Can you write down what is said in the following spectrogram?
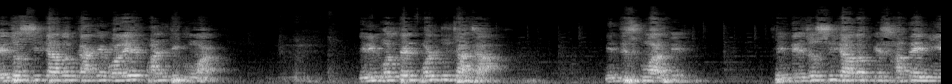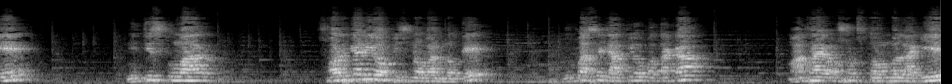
তেজস্বী যাদব কাকে বলে? পাল্টি কুমার। তিনি বলতেন পল্টু চাচা, নীতিশ কুমারকে। সেই তেজস্বী যাদবকে সাথে নিয়ে নীতিশ কুমার সরকারি অফিস নবান্নতে দুপাশে জাতীয় পতাকা মাথায় অশোক স্তম্ভ লাগিয়ে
